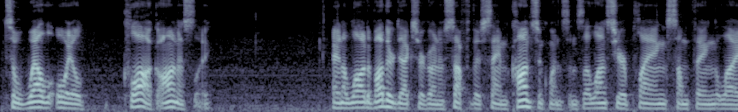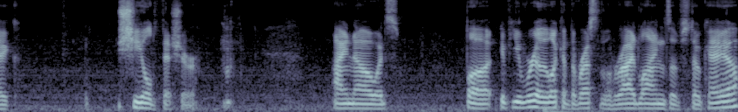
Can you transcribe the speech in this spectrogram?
It's a well-oiled clock, honestly. And a lot of other decks are going to suffer the same consequences, unless you're playing something like Shield Fisher. I know it's... But if you really look at the rest of the ride lines of Stoicheia,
